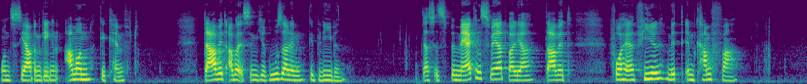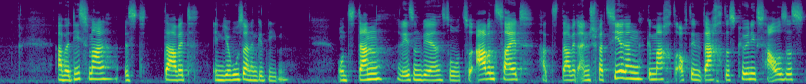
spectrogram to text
Und sie haben gegen Ammon gekämpft. David aber ist in Jerusalem geblieben. Das ist bemerkenswert, weil ja David vorher viel mit im Kampf war. Aber diesmal ist David in Jerusalem geblieben. Und dann lesen wir so zur Abendzeit, hat David einen Spaziergang gemacht auf dem Dach des Königshauses.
